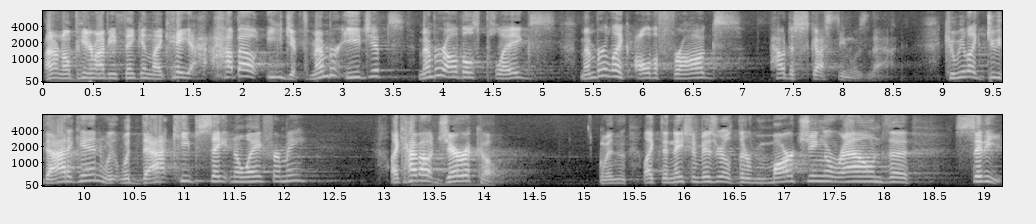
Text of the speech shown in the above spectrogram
I don't know, Peter might be thinking like, hey, how about Egypt? Remember Egypt? Remember all those plagues? Remember like all the frogs? How disgusting was that? Can we like do that again? Would, would that keep Satan away from me? Like, how about Jericho? When, like, the nation of Israel, they're marching around the city.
